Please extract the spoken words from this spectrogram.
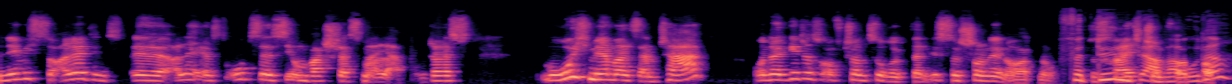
nehme ich zuallererst äh, allererst Obstessig und wasche das mal ab. Und das ruhig mehrmals am Tag und dann geht es oft schon zurück. Dann ist das schon in Ordnung. Verdünnt aber, oder?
